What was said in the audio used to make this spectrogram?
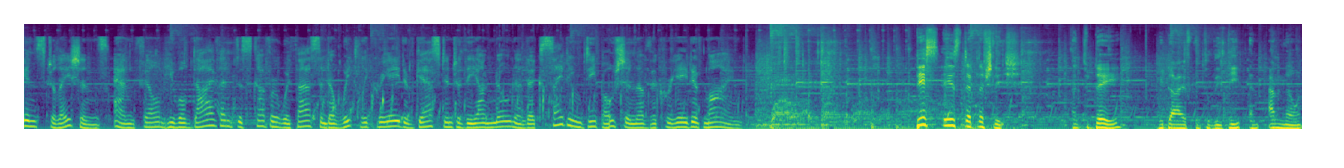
installations, and film, he will dive and discover with us and a weekly creative guest into the unknown and exciting deep ocean of the creative mind. This is Detlef Schlich, and today we dive into the deep and unknown,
